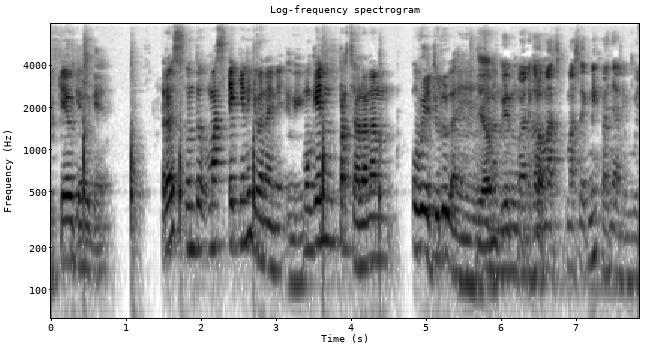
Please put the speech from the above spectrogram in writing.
Oke, oke, oke. Terus untuk Mas Ek ini gimana ini? Ini. Mungkin perjalanan away dulu lah ya. Hmm. Ya mungkin Nah, kalau Mas Mas Ek nih banyak nih gue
